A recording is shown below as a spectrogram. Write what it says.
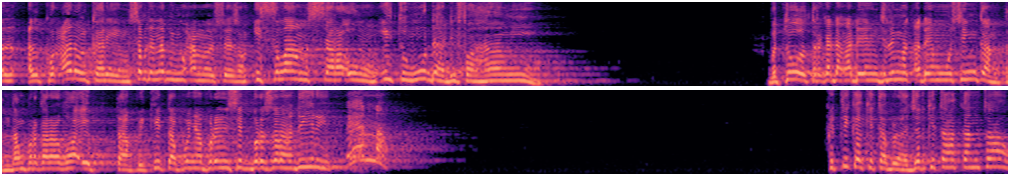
Al-Quranul Karim, sabda Nabi Muhammad SAW, Islam secara umum itu mudah difahami. Betul, terkadang ada yang jelimet, ada yang memusingkan tentang perkara gaib, tapi kita punya prinsip berserah diri, enak. Ketika kita belajar, kita akan tahu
